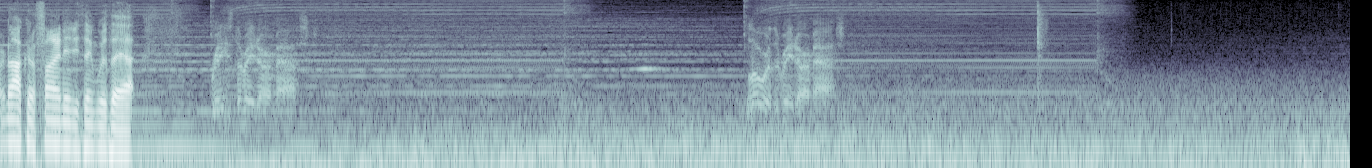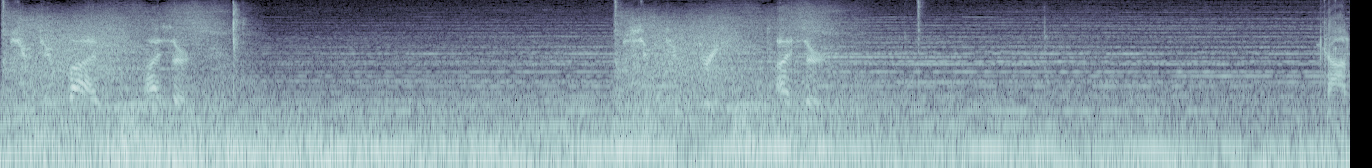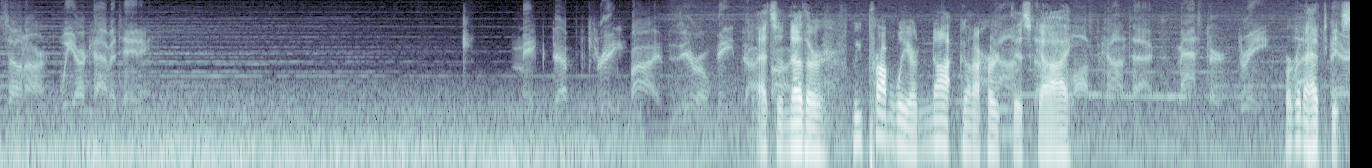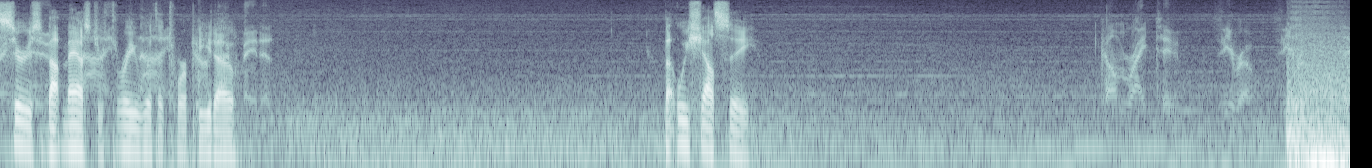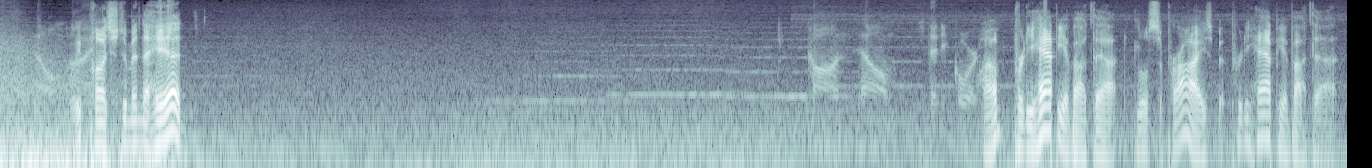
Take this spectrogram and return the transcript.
We're not going to find anything with that. That's another. We probably are not going to hurt this guy. Lost contact. Master 3. We're gonna have to get serious about Master 3 with a torpedo. But we shall see. Come right to zero, zero, six, We punched him in the head. Pretty happy about that. A little surprised, but pretty happy about that.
